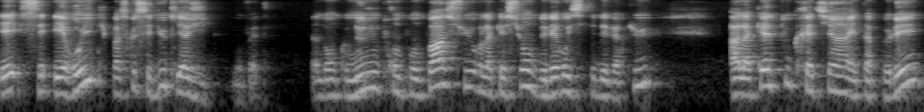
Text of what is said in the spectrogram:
et c'est héroïque parce que c'est Dieu qui agit, en fait. Donc ne nous trompons pas sur la question de l'héroïcité des vertus à laquelle tout chrétien est appelé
